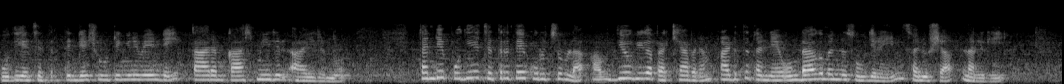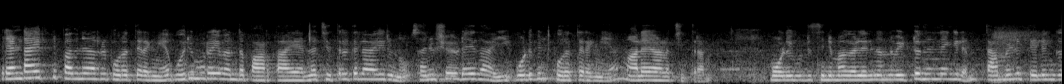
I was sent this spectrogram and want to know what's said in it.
പുതിയ ചിത്രത്തിന്റെ ഷൂട്ടിങ്ങിനു വേണ്ടി താരം കാശ്മീരിൽ ആയിരുന്നു. തന്റെ പുതിയ ചിത്രത്തെക്കുറിച്ചുള്ള ഔദ്യോഗിക പ്രഖ്യാപനം അടുത്ത് തന്നെ ഉണ്ടാകുമെന്ന സൂചനയും സനുഷ നൽകി. രണ്ടായിരത്തി പതിനാറിൽ പുറത്തിറങ്ങിയ ഒരു മുറി വന്ന് പാർത്തായ എന്ന ചിത്രത്തിലായിരുന്നു സനുഷയുടേതായി ഒടുവിൽ പുറത്തിറങ്ങിയ മലയാള ചിത്രം. മോളിവുഡ് സിനിമകളിൽ നിന്ന് വിട്ടുനിന്നെങ്കിലും തമിഴ് തെലുങ്ക്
